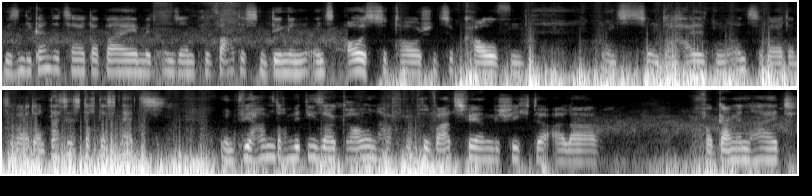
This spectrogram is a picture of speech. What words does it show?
Wir sind die ganze Zeit dabei, mit unseren privatesten Dingen uns auszutauschen, zu kaufen, uns zu unterhalten und so weiter und so weiter. Und das ist doch das Netz. Und wir haben doch mit dieser grauenhaften Privatsphärengeschichte aller Vergangenheit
